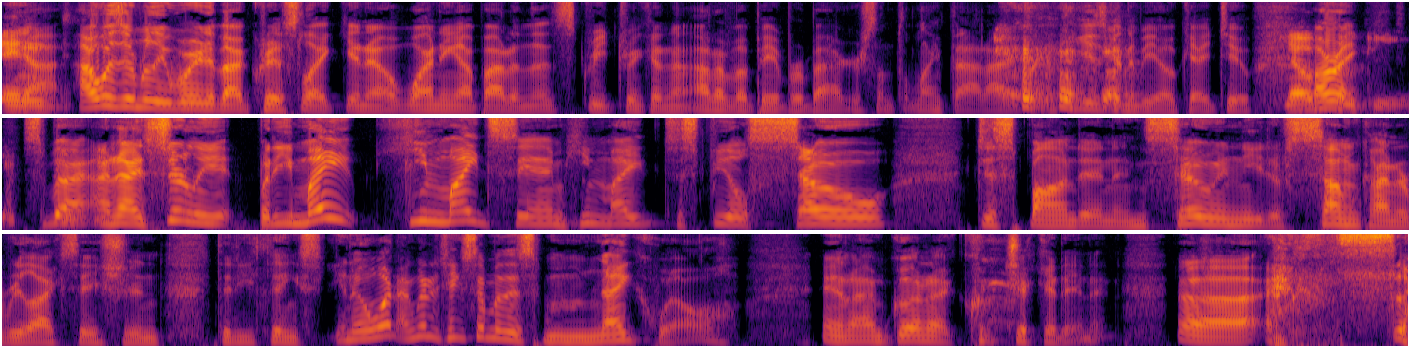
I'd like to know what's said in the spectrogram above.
and yeah, I wasn't really worried about Chris, like you know, winding up out in the street drinking out of a paper bag or something like that. I, he's going to be okay too. No all right. So, and I certainly, but he might, he might, Sam, he might just feel so despondent and so in need of some kind of relaxation that he thinks, you know what, I'm going to take some of this Nyquil and I'm going to cook chicken in it. Uh, so,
